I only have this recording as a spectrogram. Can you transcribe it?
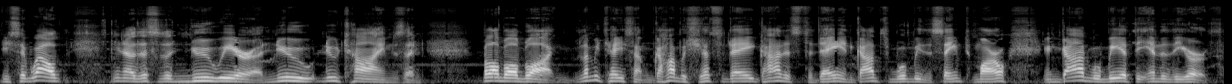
He said, well, you know, this is a new era, new new times, and blah, blah, blah. Let me tell you something. God was yesterday, God is today, and God will be the same tomorrow, and God will be at the end of the earth.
